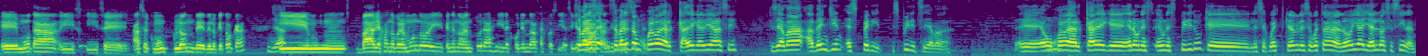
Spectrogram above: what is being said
eh, muta y, y se hace como un clon de, de lo que toca. Y mm, va viajando por el mundo y teniendo aventuras y descubriendo hartas cosillas. Así que Se parece, se parece a un juego de arcade que había así, que se llamaba Avenging Spirit, Spirit se llamaba. Eh, es un juego de arcade que era un, es- es un espíritu que le secuestra, creo que le secuestran a la novia y a él lo asesinan.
